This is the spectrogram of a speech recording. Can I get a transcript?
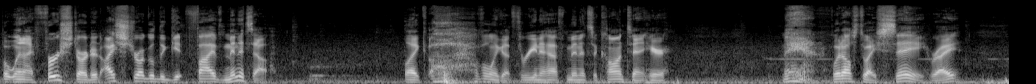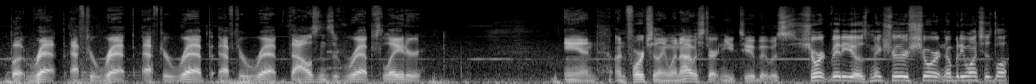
But when I first started, I struggled to get five minutes out. Like, oh, I've only got three and a half minutes of content here man, what else do I say, right? But rep after rep after rep after rep, thousands of reps later. And unfortunately, when I was starting YouTube, it was short videos. Make sure they're short. Nobody watches long.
